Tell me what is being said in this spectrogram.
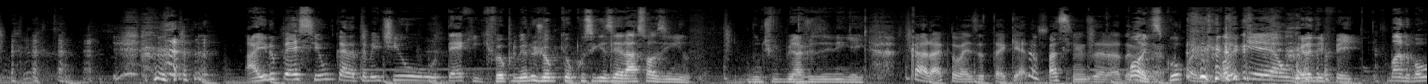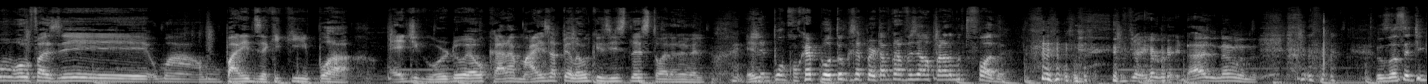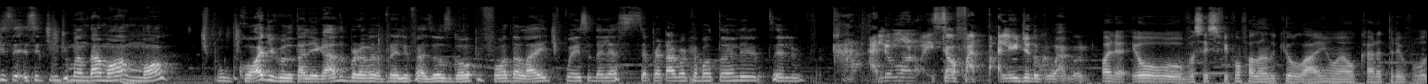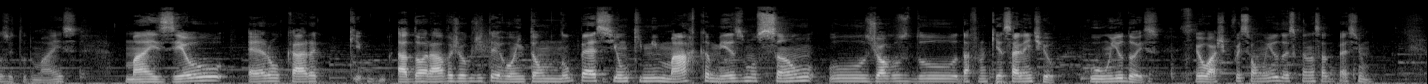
Aí no PS1, cara, também tinha o Tekken, que foi o primeiro jogo que eu consegui zerar sozinho. Não tive ajuda de ninguém. Caraca, mas até que era facinho de zerar. Pô, também, né? desculpa, não fala que é um grande feito. Mano, vamos, vamos fazer uma, um parênteses aqui que, porra, Ed Gordo é o cara mais apelão que existe na história, né, velho? Ele, pô, qualquer botão que você apertava, o cara fazia uma parada muito foda. Pior que é verdade, né, mano? Os outros você tinha que, você tinha que mandar mó, mó, tipo, código, tá ligado? Pra, pra ele fazer os golpes foda lá e, tipo, esse daí, se você apertar qualquer botão, ele... ele... Caralho, mano, esse é o fatality do bagulho. Olha, eu, vocês ficam falando que o Lion é o cara trevoso e tudo mais, mas eu era um cara que adorava jogo de terror. Então, no PS1 que me marca mesmo são os jogos do, da franquia Silent Hill, o 1 e o 2. Eu acho que foi só o 1 e o 2 que foi lançado no PS1.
